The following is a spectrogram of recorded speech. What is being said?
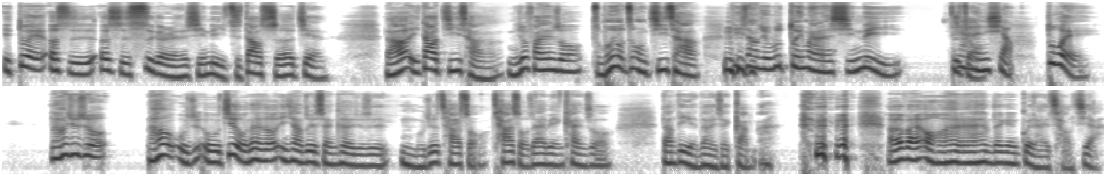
一对二十二十四个人的行李只到十二件，然后一到机场你就发现说，怎么会有这种机场？地上全部堆满了行李，这种很小，对，然后就说。然后我就我记得我那时候印象最深刻的就是，嗯，我就插手插手在那边看说当地人到底在干嘛，然后发现哦，他们在跟柜台吵架，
